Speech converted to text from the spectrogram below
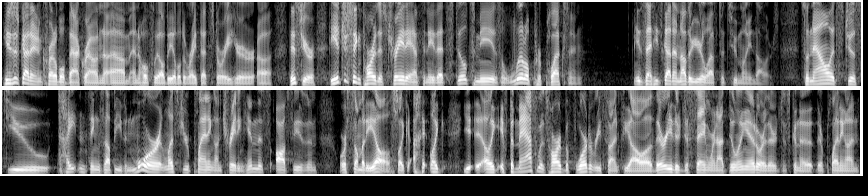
he's just got an incredible background, um, and hopefully I'll be able to write that story here uh, this year. The interesting part of this trade, Anthony, that still to me is a little perplexing is that he's got another year left to $2 million. So now it's just you tighten things up even more unless you're planning on trading him this offseason or somebody else. Like, I, like, you, like if the math was hard before to re-sign Fiala, they're either just saying we're not doing it or they're just to, they're planning on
